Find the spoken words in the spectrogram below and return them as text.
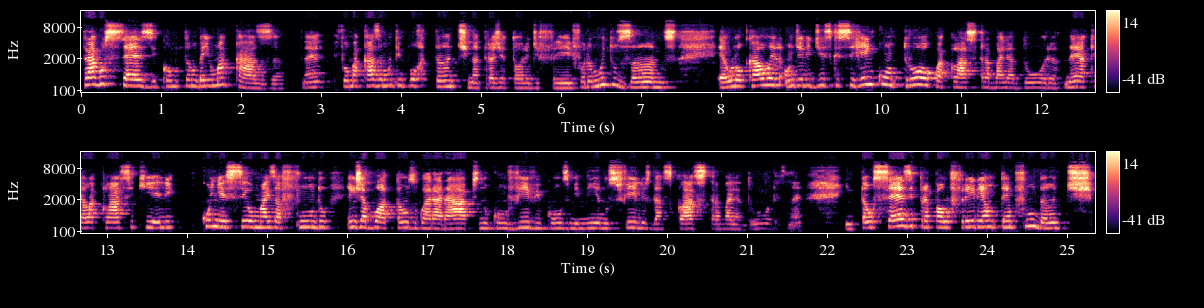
Trago o SESI como também uma casa, né? Foi uma casa muito importante na trajetória de Freire, foram muitos anos. É o local onde ele diz que se reencontrou com a classe trabalhadora, né? Aquela classe que ele conheceu mais a fundo em Jaboatão dos Guararapes, no convívio com os meninos, filhos das classes trabalhadoras, né? Então, SESI para Paulo Freire é um tempo fundante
